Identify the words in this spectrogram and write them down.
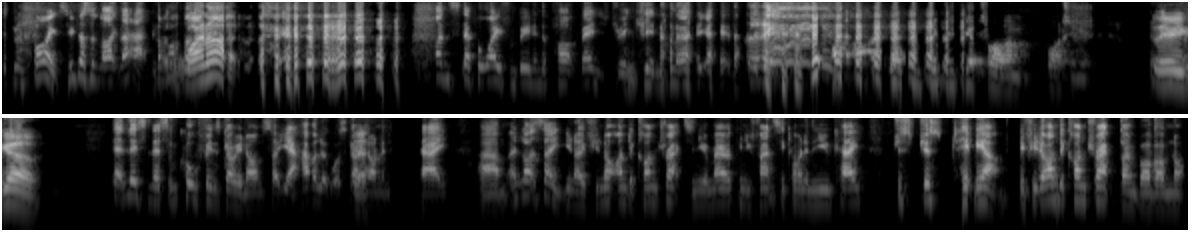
Husband Fights. Who doesn't like that? Come on. Why not? One step away from being in the park bench drinking on a. Yeah, I'll have some tips while I'm watching it. there you go. yeah, listen, there's some cool things going on. So yeah, have a look what's going Yeah. on in the UK. Um, and like I say, you know, if you're not under contract and you're American, you fancy coming in the UK, just just hit me up. If you're under contract, don't bother. I'm not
